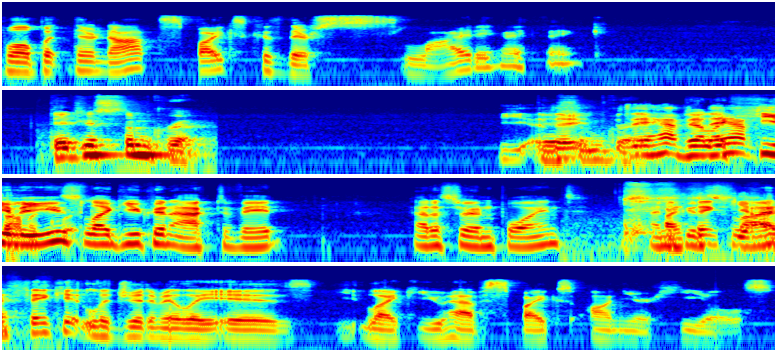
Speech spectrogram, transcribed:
well, but they're not spikes because they're sliding. I think. They're just some grip. Yeah, they, some they have They're they like have Heelys, equip- like you can activate at a certain point, and you I can think slide. yeah, I think it legitimately is like you have spikes on your heels.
